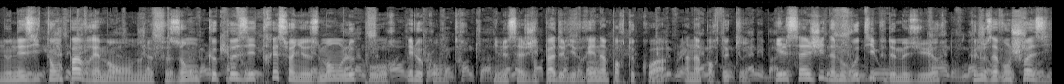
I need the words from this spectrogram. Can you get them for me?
Nous n'hésitons pas vraiment, nous ne faisons que peser très soigneusement le pour et le contre. Il ne s'agit pas de livrer n'importe quoi à n'importe qui. Il s'agit d'un nouveau type de mesure que nous avons choisi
